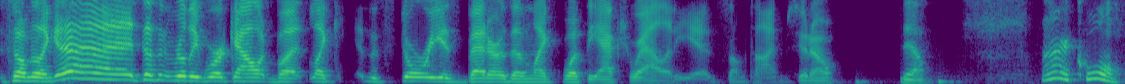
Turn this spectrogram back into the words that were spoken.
so I'm like, eh, it doesn't really work out, but like the story is better than like what the actuality is sometimes, you know? Yeah. All right, cool.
